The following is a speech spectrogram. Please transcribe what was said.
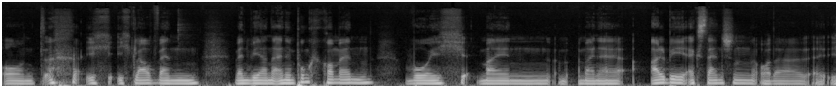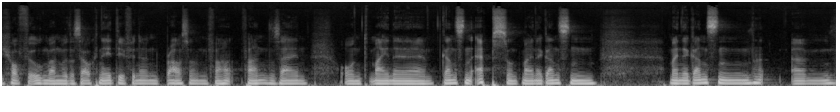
Und ich, ich glaube, wenn, wenn wir an einen Punkt kommen, wo ich mein, meine Albi-Extension oder äh, ich hoffe, irgendwann wird das auch native in den Browsern vorhanden sein und meine ganzen Apps und meine ganzen, meine ganzen ähm,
